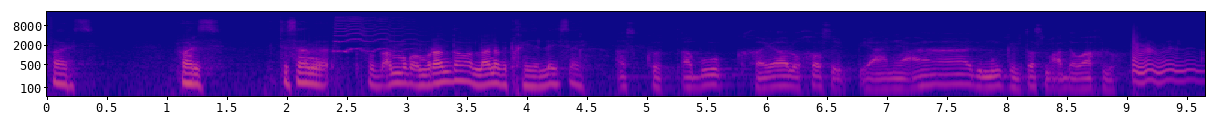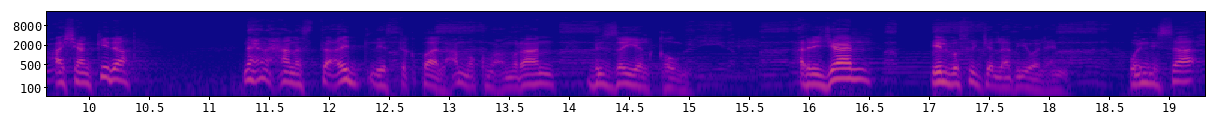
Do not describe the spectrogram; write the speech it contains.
فارس. فارس أنت سامع صوت عمك عمران ده ولا أنا بتخيل لي ساي أسكت أبوك خياله خصب. يعني عادي ممكن تسمع دواخله. عشان كده نحن حنستعد لاستقبال عمكم عمران بالزي القومي. الرجال يلبسوا الجلابية والعمة والنساء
